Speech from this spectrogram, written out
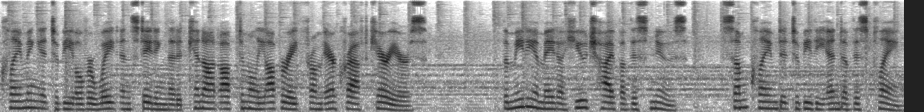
claiming it to be overweight and stating that it cannot optimally operate from aircraft carriers. The media made a huge hype of this news, some claimed it to be the end of this plane.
